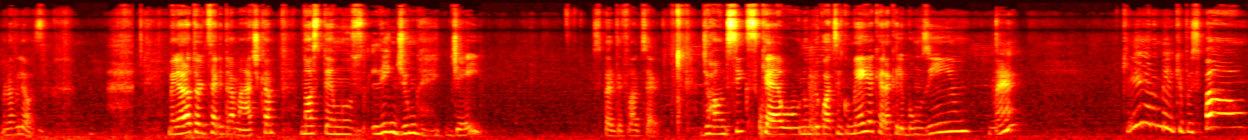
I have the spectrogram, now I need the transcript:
maravilhosa. Melhor ator de série dramática, nós temos Lee Jung-jae, espero ter falado certo, de Round 6, que é o número 456, que era aquele bonzinho, né? Que era meio que o principal,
